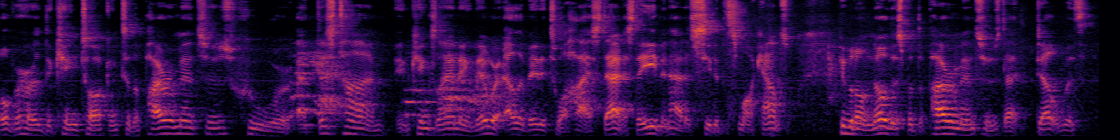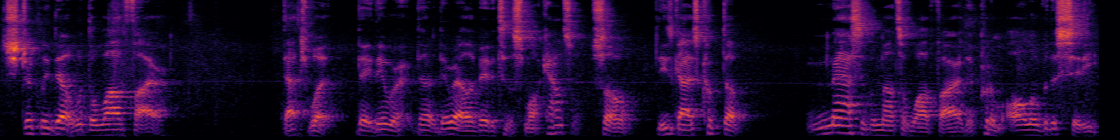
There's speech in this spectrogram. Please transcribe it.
overheard the king talking to the pyromancers who were at this time in King's Landing. They were elevated to a high status. They even had a seat at the small council. People don't know this, but the pyromancers that dealt with strictly dealt with the wildfire. That's what they, they were they were elevated to the small council. So these guys cooked up massive amounts of wildfire. They put them all over the city,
